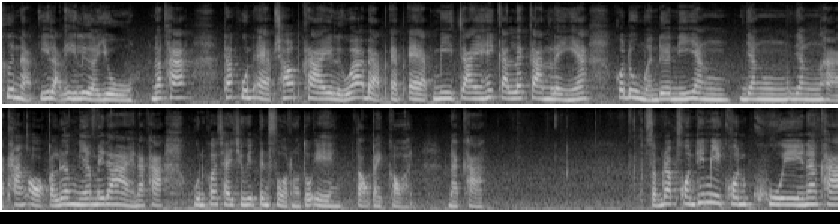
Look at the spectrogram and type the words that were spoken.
ขึ้นอะอีหลักอีเหลืออยู่นะคะ ถ้าคุณแอบชอบใครหรือว่าแบบแอบแอบมีใจให้กันและกันอะไรเงี้ยก็ดูเหมือนเดือนนี้ยังยังยังหาทางออกกับเรื่องนี้ไม่ได้นะคะ คุณก็ใช้ชีวิตเป็นโสดของตัวเองต่อไปก่อนนะคะสำหรับคนที่มีคนคุยนะคะ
